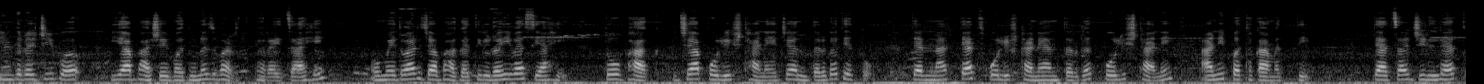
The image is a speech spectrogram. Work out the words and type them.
इंग्रजी व या भाषेमधूनच भर भरायचा आहे. उमेदवार ज्या भागातील रहिवासी आहे तो भाग ज्या पोलीस ठाण्याच्या अंतर्गत येतो त्यांना त्याच पोलीस ठाण्याअंतर्गत पोलीस ठाणे आणि पथकामध्ये त्याचा जिल्ह्यात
